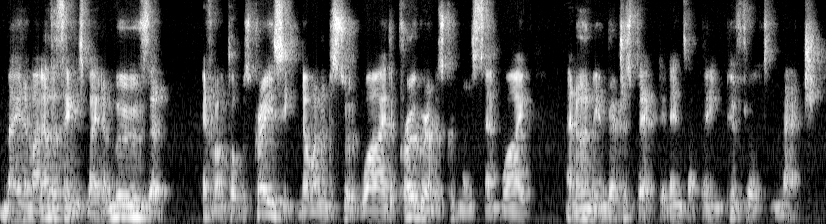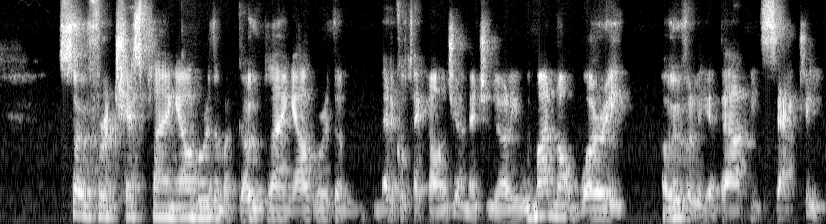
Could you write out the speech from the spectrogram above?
made, among other things, made a move that everyone thought was crazy. No one understood why. The programmers couldn't understand why. And only in retrospect, it ends up being pivotal to the match. So, for a chess playing algorithm, a Go playing algorithm, medical technology I mentioned earlier, we might not worry overly about exactly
